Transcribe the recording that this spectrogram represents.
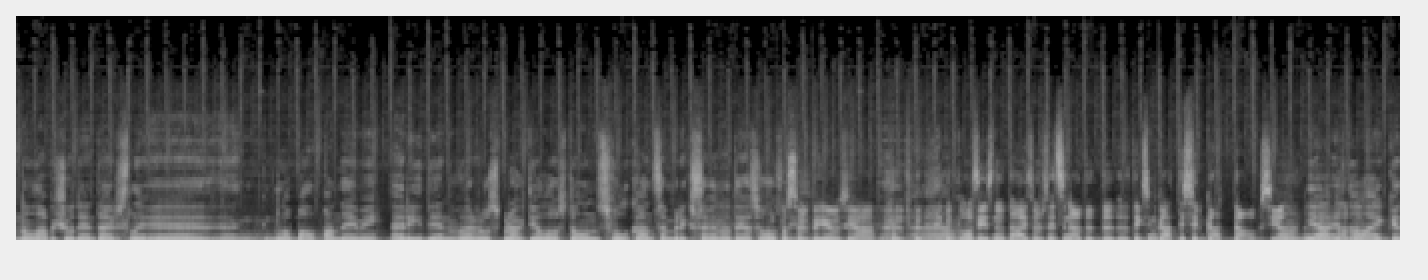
nu, labi, šodien tā ir sli, e, globāla pandēmija. Rītdien var uzsprāgt Yellowstone's vulkāns Amerikas Savienotajās Nu, Tas valstīs. ir Dievs, jā. Bet, klausies, no tā es varu secināt, ka, teiksim, Gatis ir gatavs, jā? Nu, Jā, tā- tā- es tā- domāju, ka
